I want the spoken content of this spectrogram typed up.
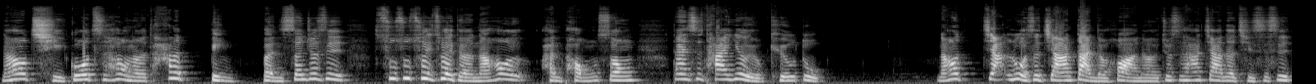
然后起锅之后呢，它的饼本身就是酥酥脆脆的，然后很蓬松，但是它又有 Q 度。然后加，如果是加蛋的话呢，就是它加的其实是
